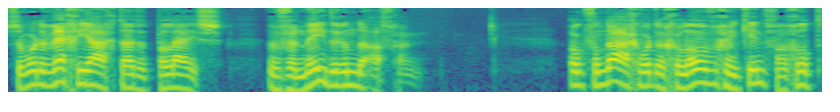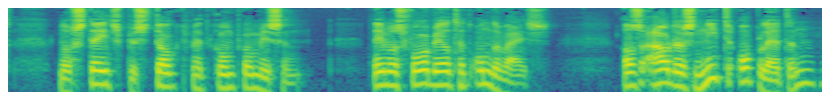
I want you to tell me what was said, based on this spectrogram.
Ze worden weggejaagd uit het paleis, een vernederende afgang. Ook vandaag wordt een gelovig en kind van God nog steeds bestookt met compromissen. Neem als voorbeeld het onderwijs. Als ouders niet opletten,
